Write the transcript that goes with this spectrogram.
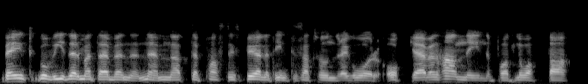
Bengt går vidare med att även nämna att passningsspelet inte satt hundra igår och även han är inne på att låta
